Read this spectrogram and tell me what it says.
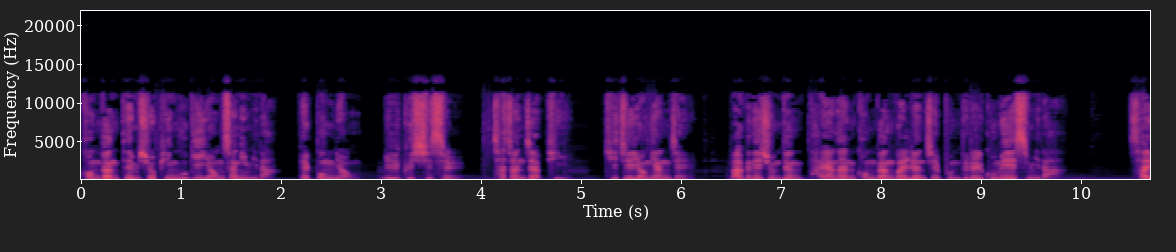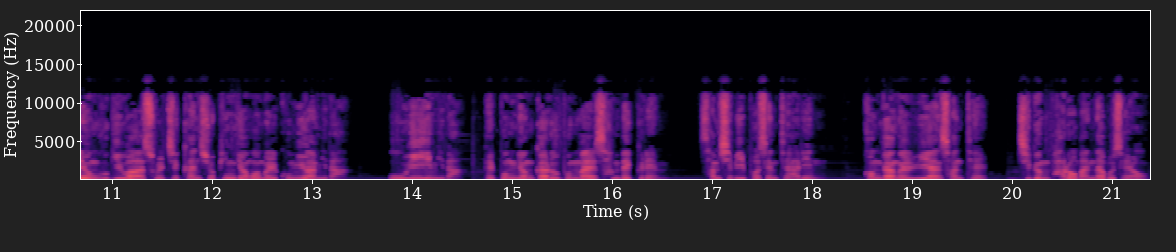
건강템 쇼핑 후기 영상입니다. 백봉령, 밀크시슬, 차전자피, 키즈 영양제, 마그네슘 등 다양한 건강 관련 제품들을 구매했습니다. 사용 후기와 솔직한 쇼핑 경험을 공유합니다. 5위입니다. 백봉령가루 분말 300g, 32% 할인, 건강을 위한 선택, 지금 바로 만나보세요.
